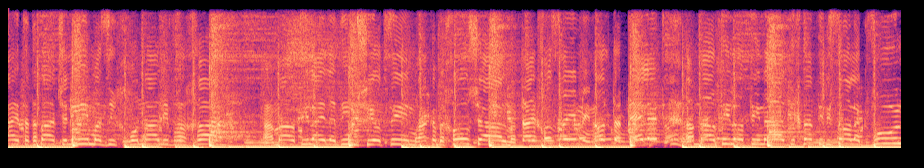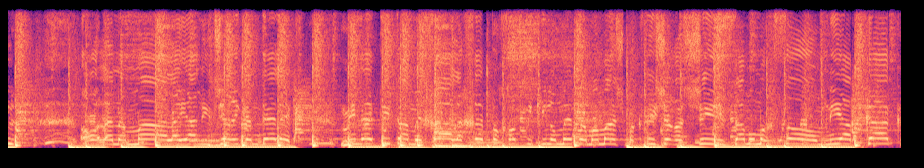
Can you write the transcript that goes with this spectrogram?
שידה את הטבעת של אמא זיכרונה לברכה. אמרתי לילדים שיוצאים רק הבכור שאל מתי חוזרים לנעול את הדלת? אמרתי לו תנעל תכננתי לנסוע לגבול. או לנמל היה לי ג'ריקן דלק. מילאתי את המכל אחרי פחות מקילומטר ממש בכביש הראשי. שמו מחסום, נהיה פקק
